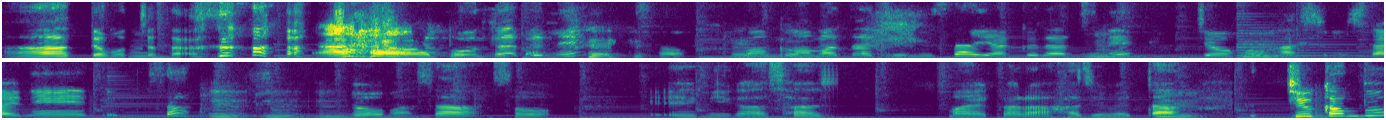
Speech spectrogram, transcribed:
あーって思っちゃった。ああとこんね、そう。うんまママたちにさ役立つね、情報うん発信したいねって言ってさ、うん。うん。うん。今日はさそうエミがさ前から始めたうん。1週間分、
